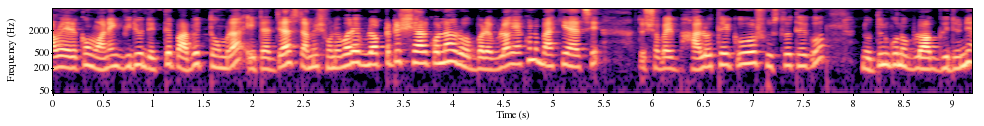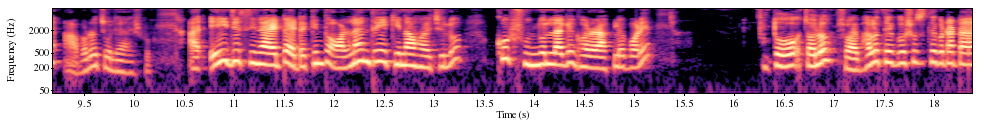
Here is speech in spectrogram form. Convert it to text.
আরও এরকম অনেক ভিডিও দেখতে পাবে তোমরা। এটা জাস্ট আমি শনিবারের ব্লগটা একটু শেয়ার করলাম, রোববারের ব্লগ এখনও বাকি আছে। তো সবাই ভালো থেকো, সুস্থ থেকো। নতুন কোনো ব্লগ ভিডিও নিয়ে আবারও চলে আসব। আর এই যে সিনারিটা এটা কিন্তু অনলাইন থেকে কেনা হয়েছিল। খুব সুন্দর লাগে ঘরে রাখলে পরে। তো চলো সবাই ভালো থেকো, সুস্থ থেকো, টাটা।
